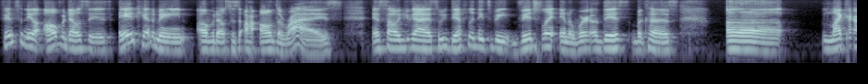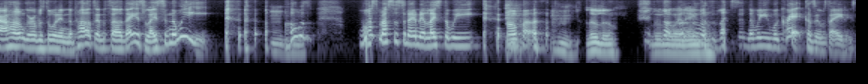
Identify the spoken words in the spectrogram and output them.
fentanyl overdoses and ketamine overdoses are on the rise. And so, you guys, we definitely need to be vigilant and aware of this because uh like our homegirl was doing in the post episode, they is lacing the weed. Mm-hmm. Who was what's my sister name that laced the weed on post? Lulu. Lulu, so Lulu was lacing the weed with crack because it was the 80s.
